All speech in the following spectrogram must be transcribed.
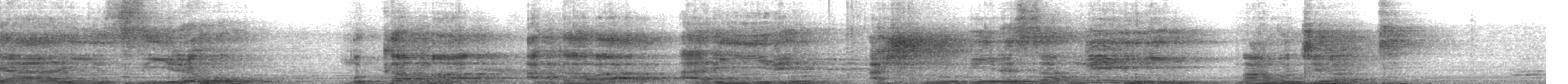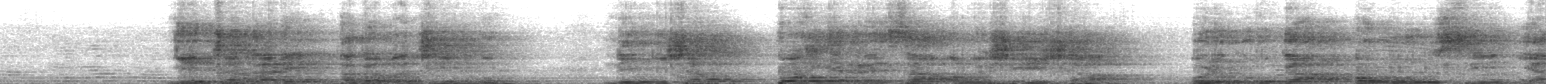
yayizireho mukama akaba arire ashumire samwiri mpamukira ati nyincagare agamakingo ningisha kohereza omushisha uri kuvuga omunsi ya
